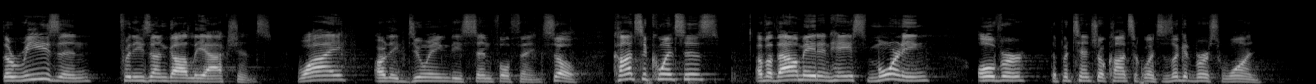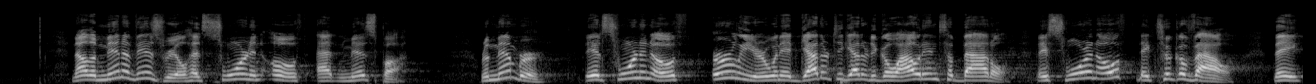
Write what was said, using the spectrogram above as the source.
the reason for these ungodly actions. Why are they doing these sinful things? So, consequences of a vow made in haste, mourning over the potential consequences. Look at verse 1. Now the men of Israel had sworn an oath at Mizpah. Remember, they had sworn an oath earlier when they had gathered together to go out into battle. They swore an oath, they took a vow. They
